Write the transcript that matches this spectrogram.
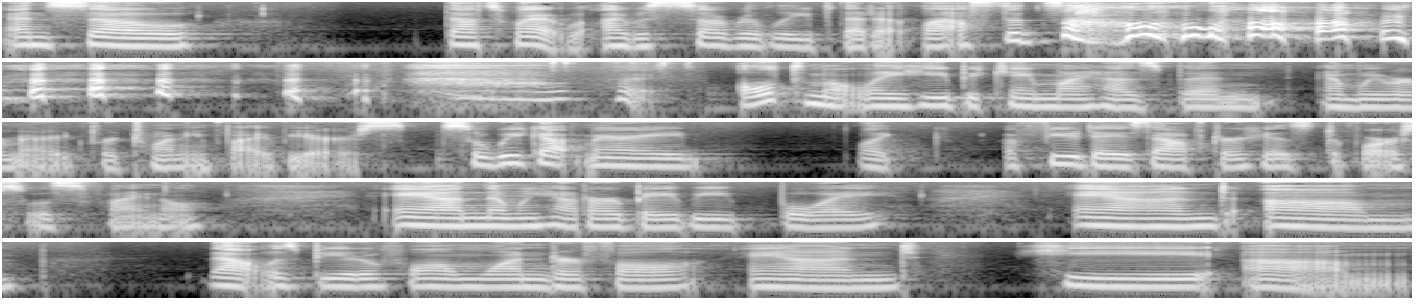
And so that's why I was so relieved that it lasted so long. Ultimately, he became my husband, and we were married for 25 years. So we got married like a few days after his divorce was final. And then we had our baby boy, and um, that was beautiful and wonderful. And he, um,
